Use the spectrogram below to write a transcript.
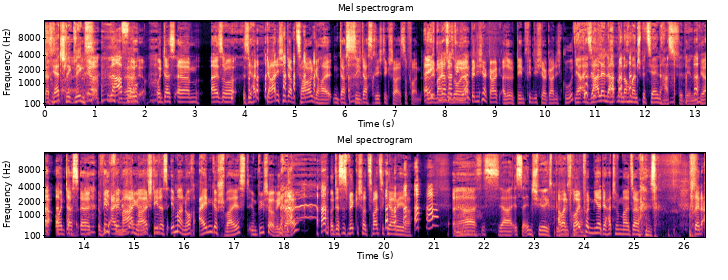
Das Herz schlägt links. Lafo. Und, und das, ähm, also sie hat gar nicht hinterm Zaun gehalten, dass sie das richtig scheiße fand. Also Echt? sie meinte so, ja, bin ich ja gar, also den finde ich ja gar nicht gut. Ja, als Saarländer hat man noch mal einen speziellen Hass für den. Ne? Ja, und das, äh, wie find ein ja Mahnmal nicht steht das immer noch eingeschweißt im Bücherregal. und das ist wirklich schon 20 Jahre her. Ja, es ist ja ist ein schwieriges Buch. Aber ein Freund von mir, der hatte mal sein, seine,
